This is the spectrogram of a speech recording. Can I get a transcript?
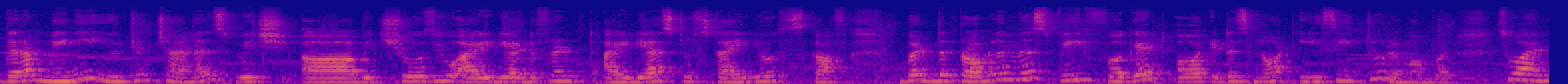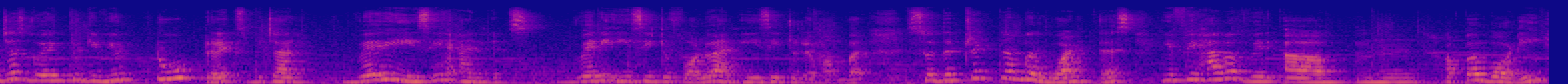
There are many youtube channels which uh, which shows you idea different ideas to style your scarf. But the problem is we forget or it is not easy to remember. So i'm just going to give you two tricks which are very easy and it's very easy to follow and easy to remember. So the trick number one is if you have a very uh, um, upper body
